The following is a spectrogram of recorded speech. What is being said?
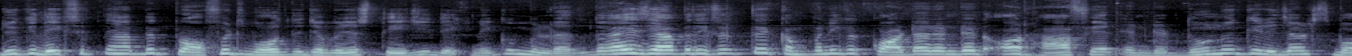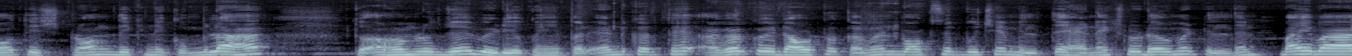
जो कि देख सकते हैं यहाँ पे प्रॉफिट्स बहुत ही ज़बरदस्त तेज़ी देखने को मिल रहा था। तो गाइज़ यहाँ पे देख सकते हैं कंपनी का क्वार्टर एंडेड और हाफ़ ईयर एंडेड दोनों के रिजल्ट्स बहुत ही स्ट्रॉन्ग देखने को मिला है। तो अब हम लोग जो है वीडियो कहीं पर एंड करते हैं। अगर कोई डाउट हो कमेंट बॉक्स में पूछे। मिलते हैं नेक्स्ट वीडियो में। Till then bye bye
